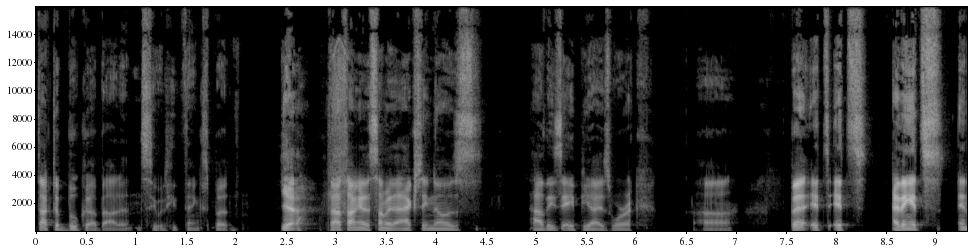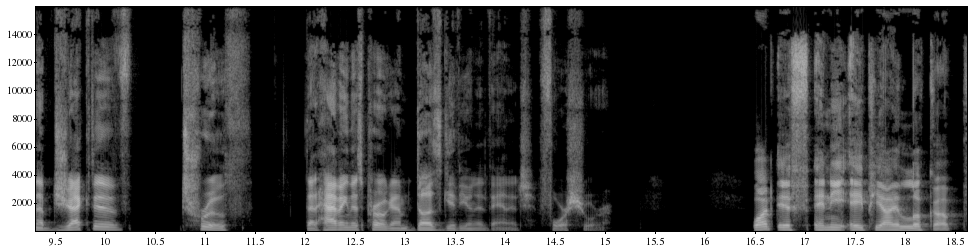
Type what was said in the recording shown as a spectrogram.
talk to Buka about it and see what he thinks. But yeah, without talking to somebody that actually knows how these APIs work, uh, but it's it's I think it's an objective truth that having this program does give you an advantage for sure. What if any API lookup?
